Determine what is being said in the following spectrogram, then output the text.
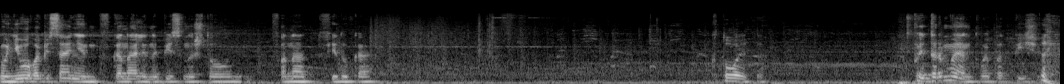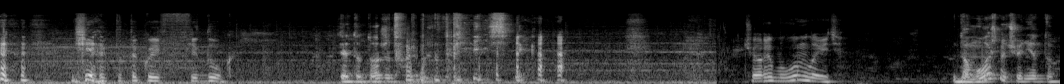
У него в описании в канале написано, что он фанат Федука. Кто это? Спайдермен, твой подписчик. Нет, это такой Федук. Это тоже твой подписчик. Че, рыбу будем ловить? Да можно, что нету?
